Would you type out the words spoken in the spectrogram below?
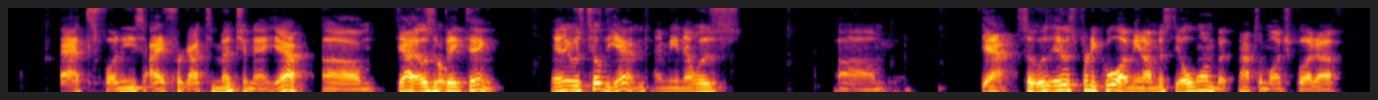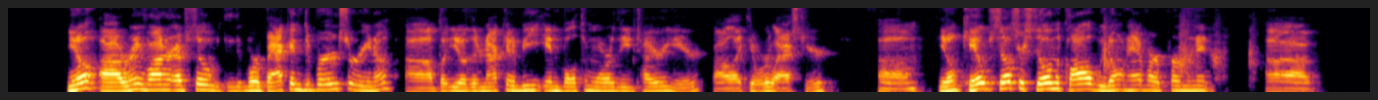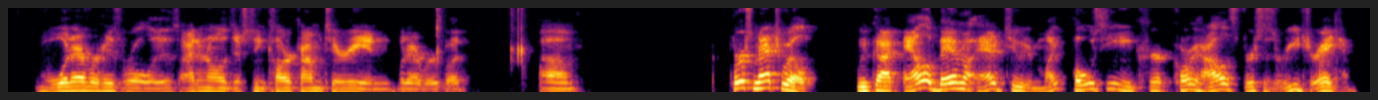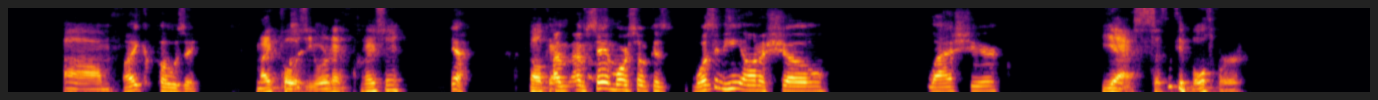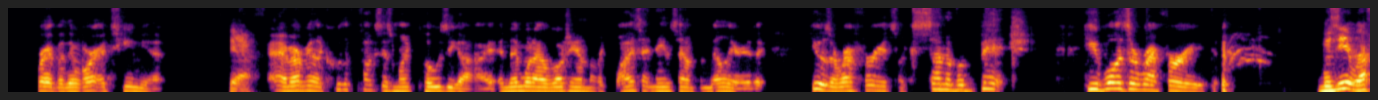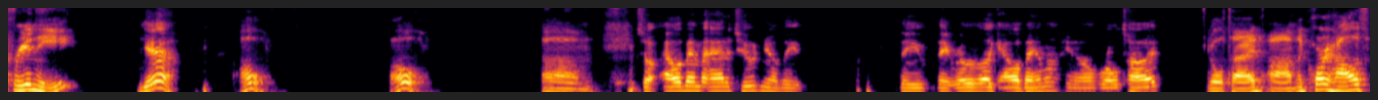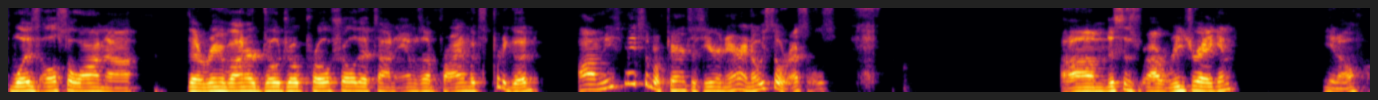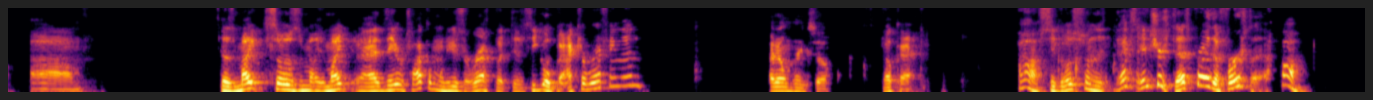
That's funny. I forgot to mention that. Yeah. Um, yeah, that was a big thing. And it was till the end. I mean, that was um yeah, so it was, it was pretty cool. I mean, I missed the old one, but not so much. But uh you know, uh Ring of Honor episode, we're back in Burns Arena. Uh, but you know, they're not gonna be in Baltimore the entire year, uh, like they were last year. Um, you know, Caleb Seltzer still on the call. We don't have our permanent uh whatever his role is. I don't know, just in color commentary and whatever. But um, first match, will we've got Alabama Attitude and Mike Posey and Corey Hollis versus reDragon. Um, Mike Posey. Mike Posey. What did I, what did I say? Yeah. Okay. I'm, I'm saying more so because wasn't he on a show last year? Yes, I think they both were. Right, but they weren't a team yet. Yeah. I remember being like, who the fuck's this Mike Posey guy? And then when I was watching him, I'm like, why does that name sound familiar? Like, he was a referee. It's like, son of a bitch. He was a referee. was he a referee in the E? Yeah. Oh. Oh. Um so Alabama attitude, you know, they they they really like Alabama, you know, roll tide. Roll tide. Um and Corey Hollis was also on uh the Ring of Honor Dojo Pro show that's on Amazon Prime, which is pretty good. Um, he's made some appearances here and there. I know he still wrestles. Um, this is uh, reDragon, you know. Um, does Mike? So is Mike? Uh, they were talking when he was a ref, but does he go back to refing then? I don't think so. Okay. Oh, so he goes from the. That's interesting. That's probably the first. Huh.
